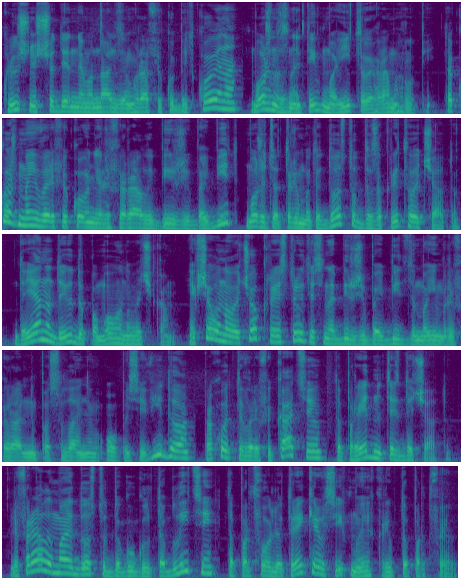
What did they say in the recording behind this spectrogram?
включно з щоденним аналізом графіку біткоїна, можна знайти в моїй телеграм-групі. Також мої верифіковані реферали біржі Bybit можуть отримати доступ до закритого чату, де я надаю допомогу новачкам. Якщо ви новачок, реєструйтеся на біржі Bybit за моїм реферальним посиланням в описі відео, проходьте верифікацію та приєднуйтесь до чату. Реферали мають доступ до Google таблиці та портфоліо трекерів всіх моїх криптопортфелей.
